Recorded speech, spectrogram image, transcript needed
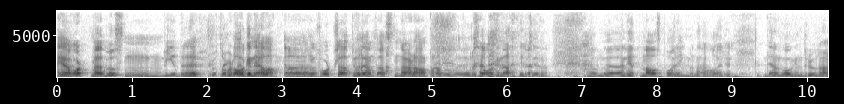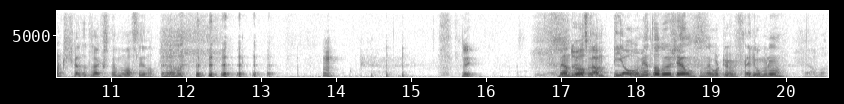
Jeg ble med bussen videre utover dagen, jeg, da. Men det fortsatte jo den festen der da, til dagen etter. Men er en liten avsporing. Men det var den gangen Bruno Arntzen spilte trekkspill med Vazelina. Men du har stemt pianoet mitt, da, du, Kjell. Det har blitt flere ganger, du. Ja da.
